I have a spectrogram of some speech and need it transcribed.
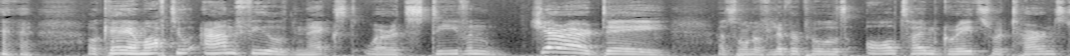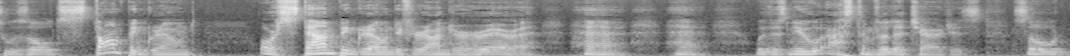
okay, I'm off to Anfield next, where it's Stephen Gerrard Day as one of Liverpool's all-time greats returns to his old stomping ground, or stamping ground if you're under Herrera, with his new Aston Villa charges. So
